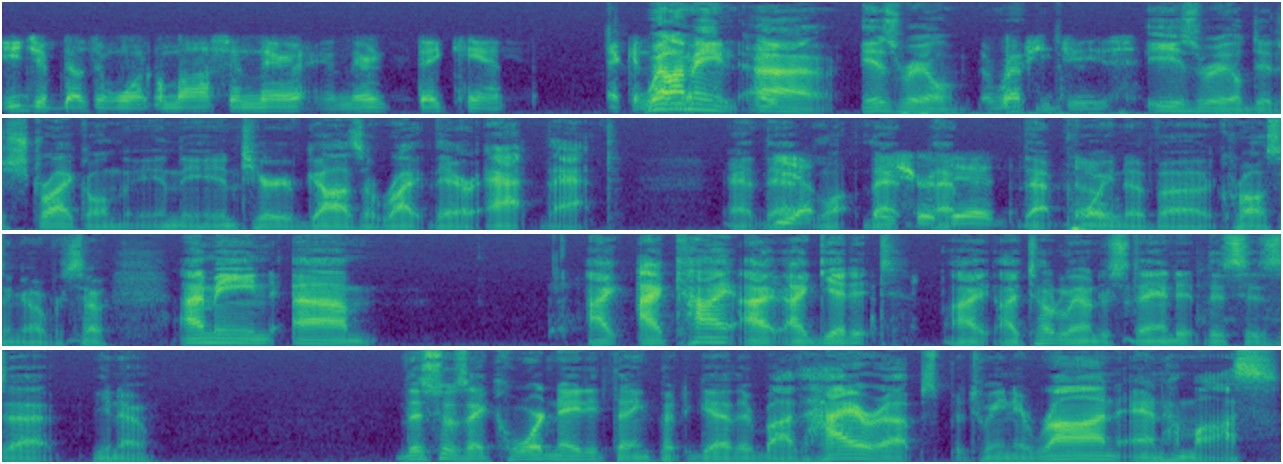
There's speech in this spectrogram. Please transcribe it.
Egypt doesn't want Hamas in there, and they they can't. Well, I mean, uh, Israel the refugees. Israel did a strike on the in the interior of Gaza right there at that at that Yep, that sure that, that So- point of uh, crossing over. So I mean, um, I I kind I, I get it. I, I totally understand it. This is uh you know this was a coordinated thing put together by the higher ups between Iran and Hamas,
